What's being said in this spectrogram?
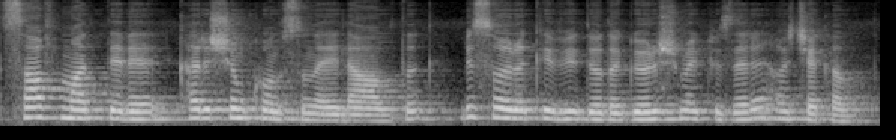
saf madde ve karışım konusunu ele aldık. Bir sonraki videoda görüşmek üzere. Hoşçakalın.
